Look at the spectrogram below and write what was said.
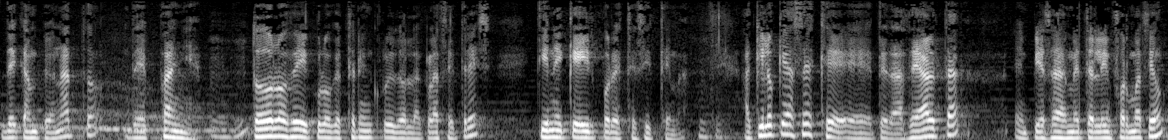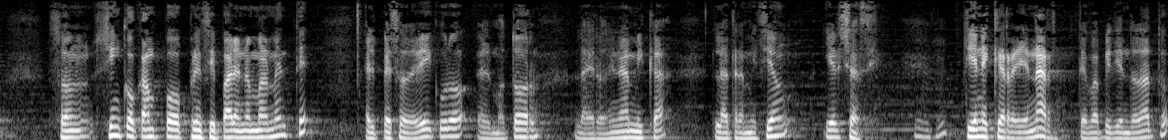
de Campeonato de España todos los vehículos que estén incluidos en la clase 3 tienen que ir por este sistema. Aquí lo que hace es que eh, te das de alta, empiezas a meter la información, son cinco campos principales normalmente, el peso de vehículo, el motor, la aerodinámica, la transmisión y el chasis. Tienes que rellenar, te va pidiendo datos,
